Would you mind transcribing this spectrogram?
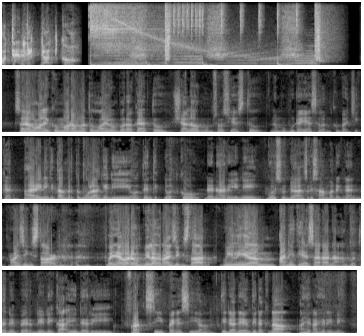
authentic.co. Assalamualaikum warahmatullahi wabarakatuh. Shalom, Om Swastiastu Namo Buddhaya, Salam Kebajikan. Hari ini kita bertemu lagi di authentic.co Dan hari ini gue sudah bersama dengan Rising Star. Banyak orang bilang Rising Star William Aditya Sarana, anggota DPRD DKI dari fraksi PSI yang tidak ada yang tidak kenal akhir-akhir ini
